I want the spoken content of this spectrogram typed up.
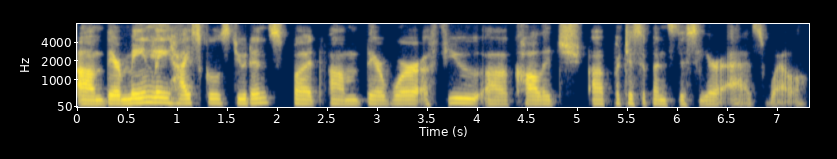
Um, they're mainly high school students, but um, there were a few uh, college uh, participants this year as well.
